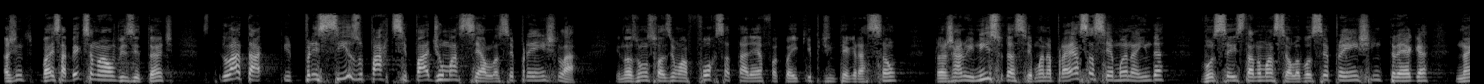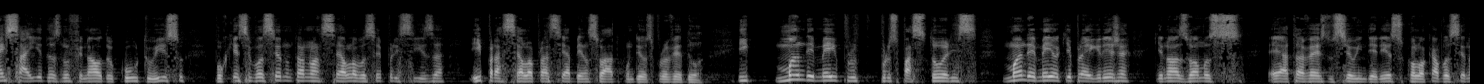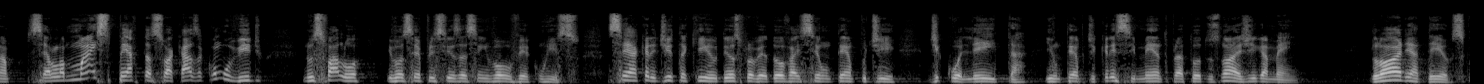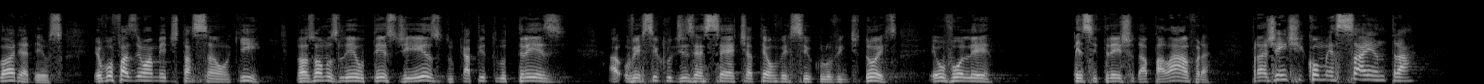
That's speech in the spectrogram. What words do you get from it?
a gente vai saber que você não é um visitante. Lá está, preciso participar de uma célula, você preenche lá. E nós vamos fazer uma força-tarefa com a equipe de integração para já no início da semana, para essa semana ainda, você está numa célula. Você preenche e entrega nas saídas no final do culto isso, porque se você não está numa célula, você precisa ir para a célula para ser abençoado com Deus provedor. E manda e-mail para os pastores, manda e-mail aqui para a igreja, que nós vamos, é, através do seu endereço, colocar você na célula mais perto da sua casa, como o vídeo nos falou e você precisa se envolver com isso. Você acredita que o Deus provedor vai ser um tempo de, de colheita e um tempo de crescimento para todos nós? Diga amém. Glória a Deus, glória a Deus. Eu vou fazer uma meditação aqui. Nós vamos ler o texto de Êxodo, capítulo 13, o versículo 17 até o versículo 22. Eu vou ler esse trecho da palavra para a gente começar a entrar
